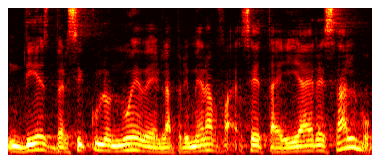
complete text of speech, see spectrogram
10, versículo 9, la primera faceta, y ya eres salvo,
